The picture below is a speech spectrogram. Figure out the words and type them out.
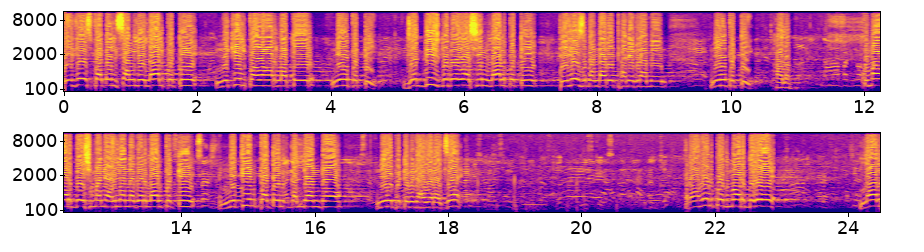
तेजस पाटील सांगली लाल पट्टी निखिल पवार लातूर निळपट्टी जगदीश दुबे वाशिम लाल पट्टी. तेजस भंडारी ठाणे ग्रामीण निळपट्टी हॅलो. कुमार देशमाने अहिल्यानगर लाल पट्टी नितीन पाटील कल्याण ड निळी पट्टीमध्ये हजर व्हायचंय राहुल पदमार धुळे लाल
